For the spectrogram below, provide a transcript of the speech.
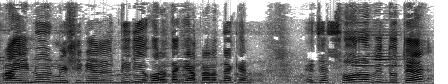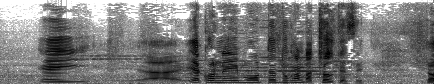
প্রায় ইনুর মেশিনারির ভিডিও করে থাকি আপনারা দেখেন। এই যে সৌর বিদ্যুতে এই এখন এই মুহূর্তে দোকানটা চলতেছে। তো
